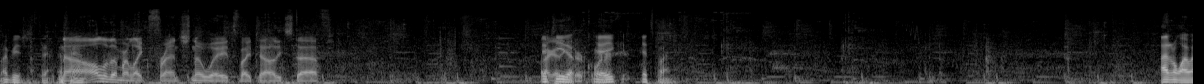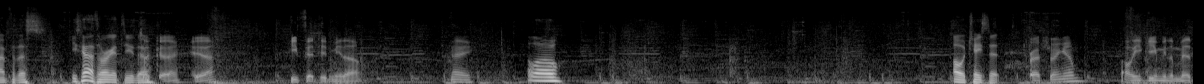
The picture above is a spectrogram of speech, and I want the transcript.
Might be just a fan. No, fan. all of them are like French. No way it's vitality staff. If you don't, yeah, you can, it's fine. I don't know why I went for this. He's kind of throwing it to you though. It's okay. Yeah. He fitted me though. Hey. Hello. Oh, chase it. Pressuring him? Oh, he gave me the mid.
